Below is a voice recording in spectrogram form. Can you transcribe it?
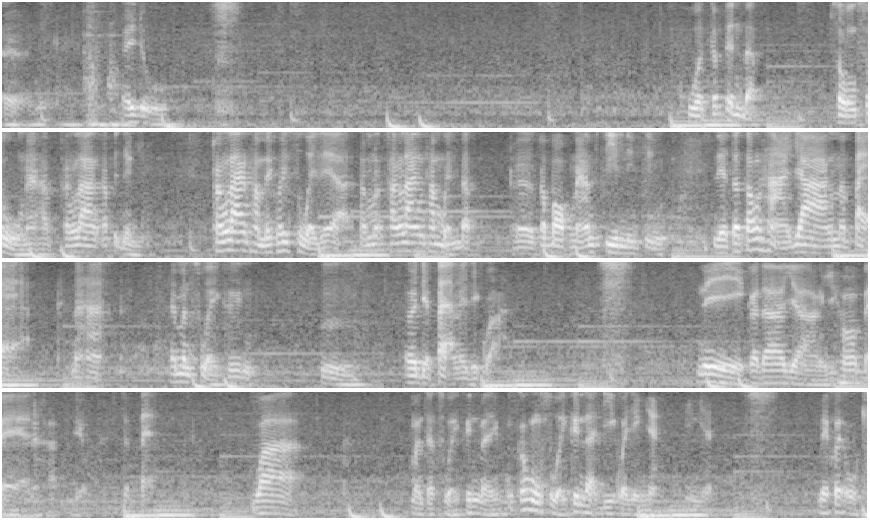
เออนี่ให้ดู ขวดก็เป็นแบบทรงสูงนะครับ ข้างล่างก็เป็นอย่างนี้ ข้างล่างทำไม่ค่อยสวยเลยอะข้างล่างทำเหมือนแบบกระบอกน้ำจีนจริง ๆ เดี๋ยวจะต้องหายางมาแปะนะฮะให้มันสวยขึ้น อืมเออเดี๋ยวแปะเลยดีกว่า นี่ก็ได้ยางยี่ห้อแบร์นะครับ เดี๋ยวจะแปะว่ามันจะสวยขึ้นไหมมันก็คงสวยขึ้นแหละดีกว่าอย่างเงี้ย อย่างเงี้ย ไม่ค่อยโอเค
